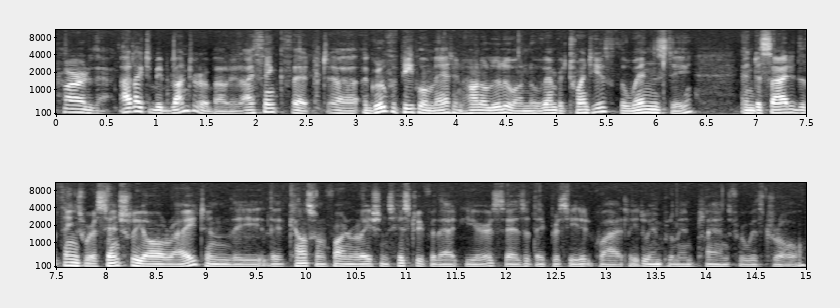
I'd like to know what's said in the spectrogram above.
prior to that. I'd like to be blunter about it. I think that uh, a group of people met in Honolulu on November 20th, the Wednesday, and decided that things were essentially all right. And the, the Council on Foreign Relations history for that year says that they proceeded quietly to implement plans for withdrawal.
